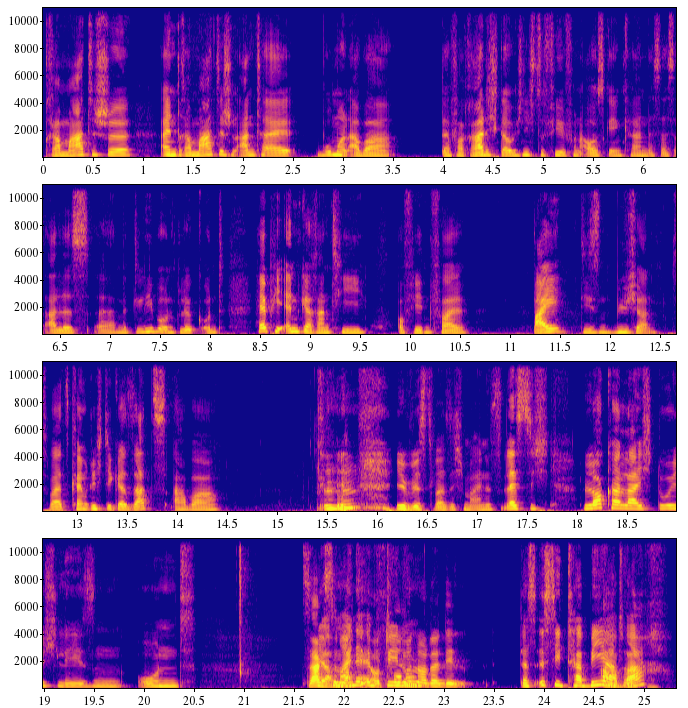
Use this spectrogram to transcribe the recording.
dramatische, einen dramatischen Anteil, wo man aber da verrate ich, glaube ich, nicht so viel von ausgehen kann, dass das alles äh, mit Liebe und Glück und Happy End Garantie auf jeden Fall bei diesen Büchern. Das war jetzt kein richtiger Satz, aber ihr wisst, was ich meine. Es lässt sich locker leicht durchlesen und Sagst Ja, du meine die Empfehlung- Autorin oder den. das ist die Tabea Autor? Bach,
